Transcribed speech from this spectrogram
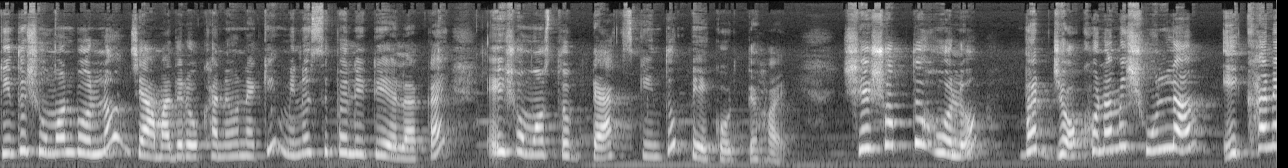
কিন্তু সুমন বলল যে আমাদের ওখানেও নাকি মিউনিসিপ্যালিটি এলাকায় এই সমস্ত ট্যাক্স কিন্তু পে করতে হয়। সেসব তো হলো বাট যখন আমি শুনলাম এখানে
